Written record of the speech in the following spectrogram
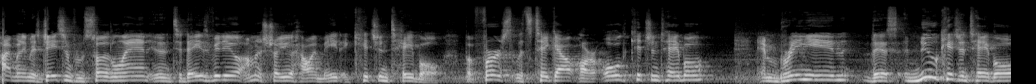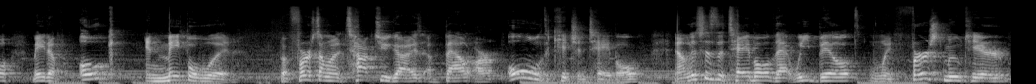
Hi, my name is Jason from Sow the Land, and in today's video, I'm gonna show you how I made a kitchen table. But first, let's take out our old kitchen table and bring in this new kitchen table made of oak and maple wood. But first, I'm gonna talk to you guys about our old kitchen table. Now, this is the table that we built when we first moved here,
